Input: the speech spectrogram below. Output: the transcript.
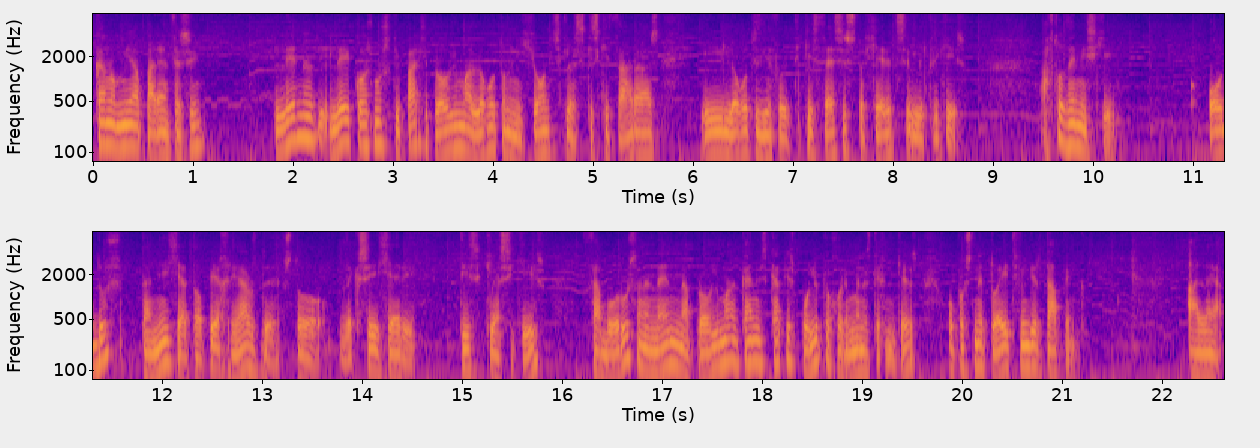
κάνω μία παρένθεση, λένε, λέει ο κόσμος ότι υπάρχει πρόβλημα λόγω των νυχιών της κλασικής κιθάρας ή λόγω της διαφορετικής θέσης στο χέρι της ηλεκτρικής. Αυτό δεν ισχύει. Όντως, τα νύχια τα οποία χρειάζονται στο δεξί χέρι της κλασικής θα μπορούσαν να είναι ένα πρόβλημα αν κάνεις κάποιες πολύ προχωρημένες τεχνικές όπως είναι το 8 finger tapping. Αλλά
